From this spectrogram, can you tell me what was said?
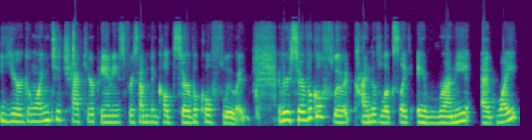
you're going to check your panties for something called cervical fluid. If your cervical fluid kind of looks like a runny egg white,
